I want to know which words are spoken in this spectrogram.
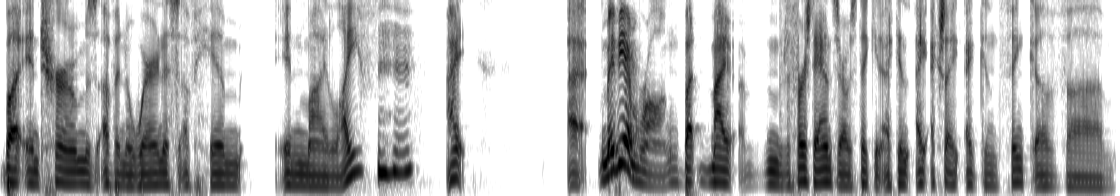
But in terms of an awareness of Him in my life, Mm-hmm. I. Uh, maybe I'm wrong, but my the first answer I was thinking I can I actually I can think of um,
